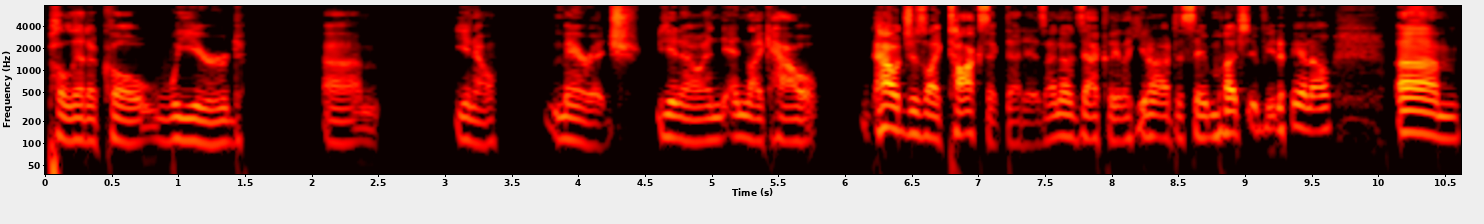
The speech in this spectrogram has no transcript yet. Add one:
political weird, um, you know, marriage, you know, and and like how how just like toxic that is. I know exactly. Like you don't have to say much if you you know, um,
